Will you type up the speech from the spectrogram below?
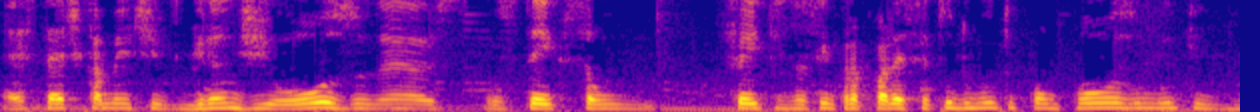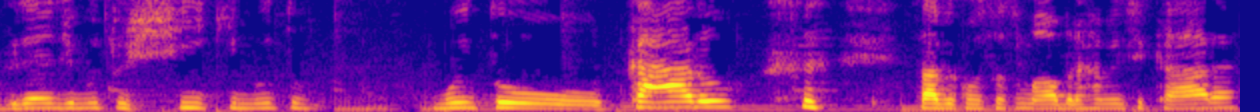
É esteticamente grandioso, né? Os, os takes são feitos assim para parecer tudo muito pomposo, muito grande, muito chique, muito muito caro, sabe? Como se fosse uma obra realmente cara.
